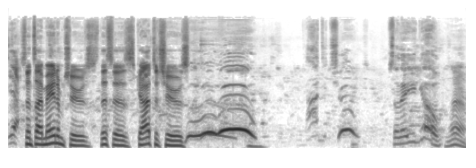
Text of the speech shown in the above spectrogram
Yeah. since I made him choose, this is got to choose. Woo-hoo! Got to choose. So there you go. Yeah.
